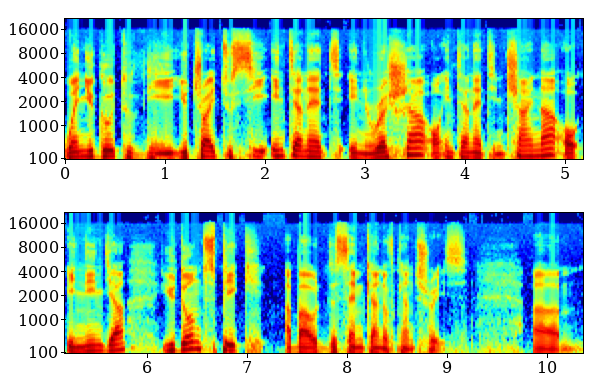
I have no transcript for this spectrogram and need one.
when you go to the, you try to see internet in Russia or internet in China or in India, you don't speak about the same kind of countries. Um,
